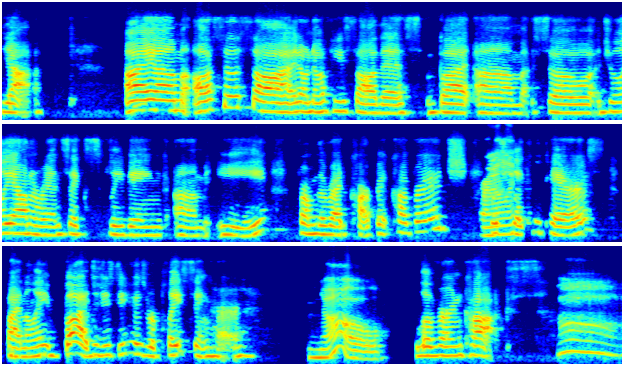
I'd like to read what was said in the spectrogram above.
Yeah. I um also saw, I don't know if you saw this, but um so Giuliana Rancic's leaving um E from the red carpet coverage, Finally. which like who cares? Finally. But did you see who's replacing her? No. Laverne Cox. oh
